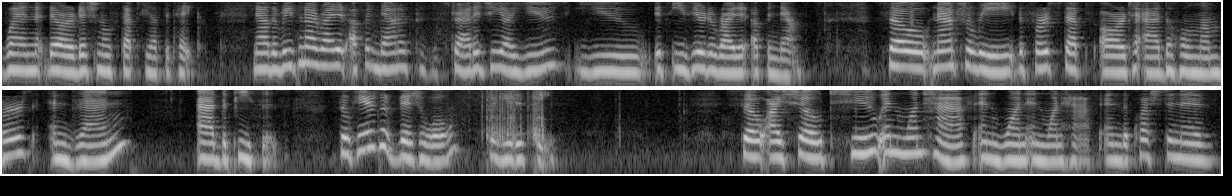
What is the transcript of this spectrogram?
when there are additional steps you have to take. Now the reason I write it up and down is because the strategy I use, you it's easier to write it up and down. So naturally, the first steps are to add the whole numbers and then add the pieces. So here's a visual for you to see. So I show 2 and 1 half and 1 and 1 half. And the question is,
